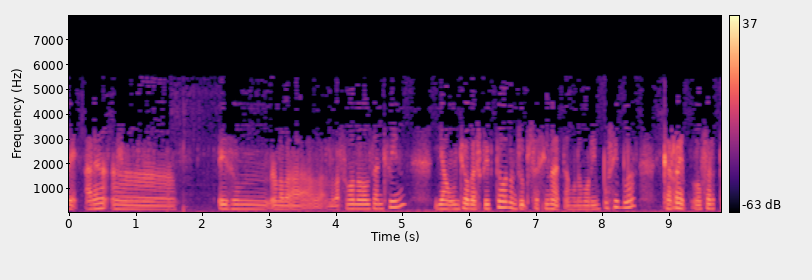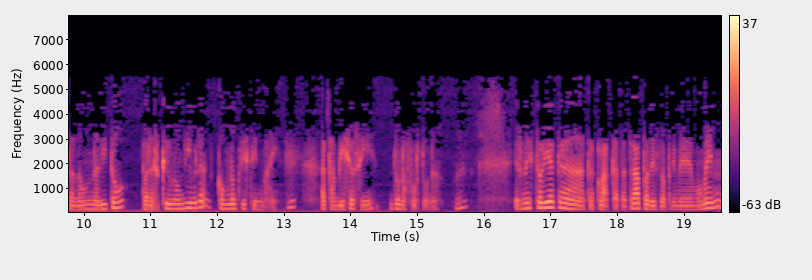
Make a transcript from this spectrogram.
Bé, ara eh, és un, a, la, a la Barcelona dels anys 20 hi ha un jove escriptor doncs, obsessionat amb un amor impossible que rep l'oferta d'un editor per escriure un llibre com no ha existit mai. Eh? A canvi, això sí, d'una fortuna. Eh? És una història que, que clar, que t'atrapa des del primer moment.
